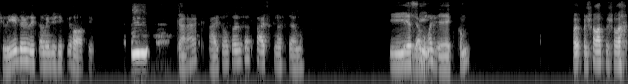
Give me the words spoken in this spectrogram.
de líderes e também de hip hop. Uhum. Caraca. Aí são todas as partes que nós temos. E assim, é, como... Pode falar, pode falar.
